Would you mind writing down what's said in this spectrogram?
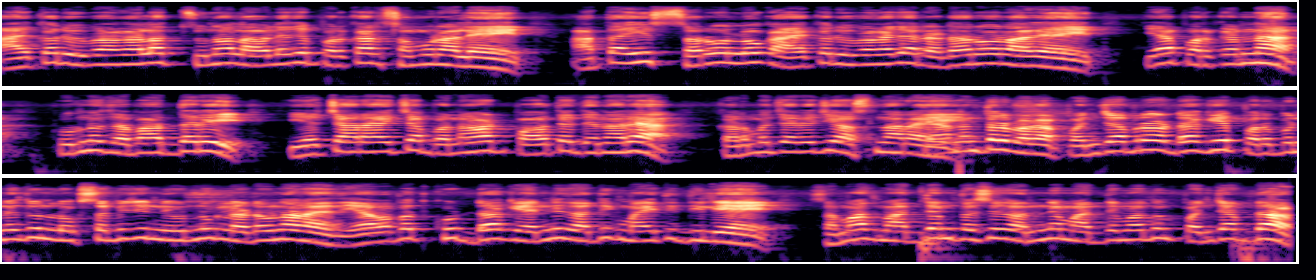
आयकर विभागाला चुना लावल्याचे प्रकार समोर आले आहेत. आता ही सर्व लोक आयकर विभागाच्या रडारवर आले आहेत. या प्रकरणात पूर्ण जबाबदारी एच आर आयच्या बनावट पावत्या देणाऱ्या कर्मचाऱ्याची असणार आहे. त्यानंतर बघा पंजाबराव डग हे परभणीतून लोकसभेची निवडणूक लढवणार आहेत. याबाबत खुद डग यांनीच अधिक माहिती दिली आहे. समाज माध्यम तसेच अन्य माध्यमातून पंजाब डग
